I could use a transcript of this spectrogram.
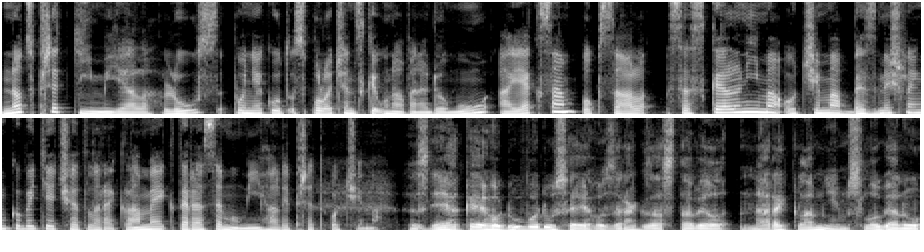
Noc předtím jel Luz poněkud společensky unaven domů a jak sám popsal, se skelnýma očima bezmyšlenkovitě četl reklamy, které se mu míhaly před očima. Z nějakého důvodu se jeho zrak zastavil na reklamním sloganu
